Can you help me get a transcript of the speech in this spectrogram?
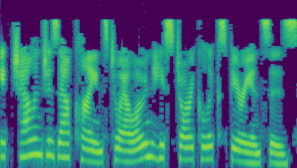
It challenges our claims to our own historical experiences.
